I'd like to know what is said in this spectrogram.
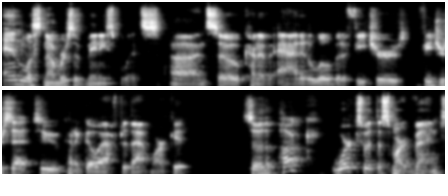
endless numbers of mini splits. Uh, and so kind of added a little bit of features, feature set to kind of go after that market. So the puck works with the smart vent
